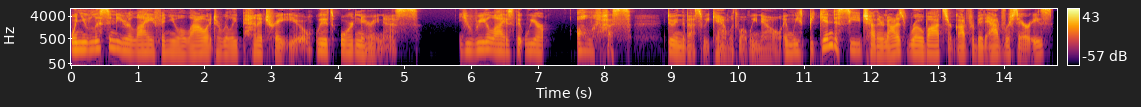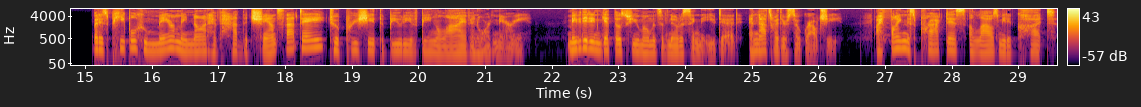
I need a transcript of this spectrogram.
When you listen to your life and you allow it to really penetrate you with its ordinariness, you realize that we are all of us doing the best we can with what we know. And we begin to see each other not as robots or, God forbid, adversaries, but as people who may or may not have had the chance that day to appreciate the beauty of being alive and ordinary. Maybe they didn't get those few moments of noticing that you did, and that's why they're so grouchy. I find this practice allows me to cut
